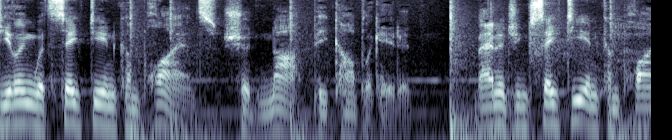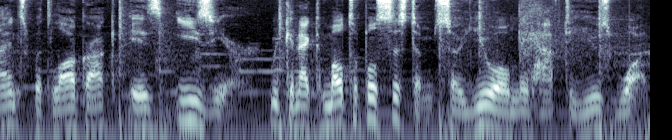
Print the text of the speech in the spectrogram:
Dealing with safety and compliance should not be complicated. Managing safety and compliance with LogRock is easier. We connect multiple systems so you only have to use one.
